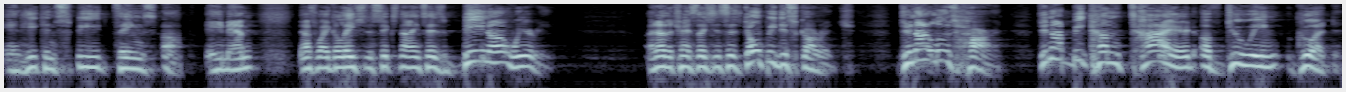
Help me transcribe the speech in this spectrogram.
and He can speed things up. Amen. That's why Galatians 6 9 says, Be not weary. Another translation says, Don't be discouraged. Do not lose heart. Do not become tired of doing good.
